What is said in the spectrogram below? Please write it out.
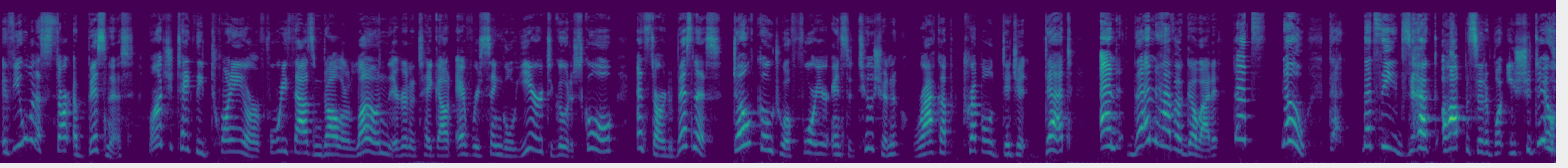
If you want to start a business, why don't you take the twenty or forty thousand dollar loan that you're going to take out every single year to go to school and start a business? Don't go to a four-year institution, rack up triple-digit debt, and then have a go at it. That's no, that that's the exact opposite of what you should do.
